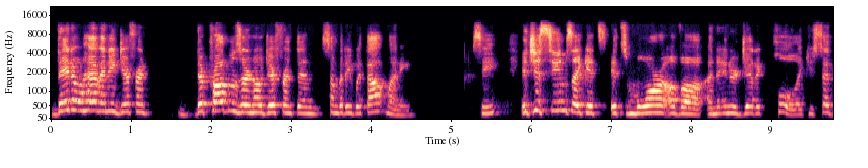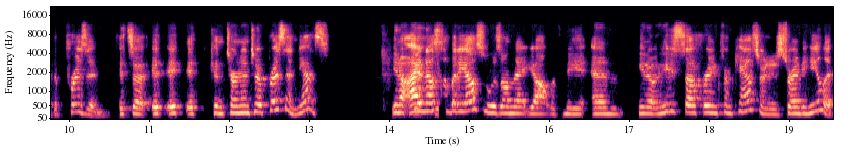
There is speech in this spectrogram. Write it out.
they don't have any different their problems are no different than somebody without money see it just seems like it's it's more of a an energetic pull like you said the prison it's a it it, it can turn into a prison yes you know i know somebody else who was on that yacht with me and you know he's suffering from cancer and he's trying to heal it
